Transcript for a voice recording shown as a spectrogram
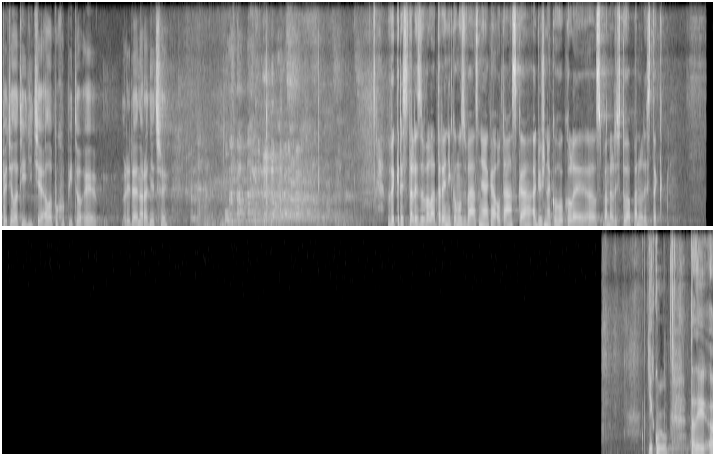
pětiletý dítě, ale pochopí to i lidé na radnici. Vykrystalizovala tady někomu z vás nějaká otázka, ať už na kohokoliv eh, z panelistů a panelistek? Děkuju. Tady uh,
